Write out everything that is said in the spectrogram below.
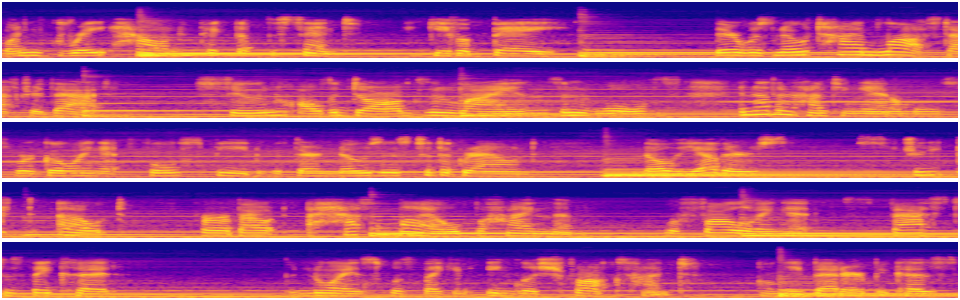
one great hound picked up the scent and gave a bay. There was no time lost after that. Soon all the dogs and lions and wolves and other hunting animals were going at full speed with their noses to the ground, and all the others, streaked out for about a half a mile behind them, were following it as fast as they could. The noise was like an English fox hunt only better because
